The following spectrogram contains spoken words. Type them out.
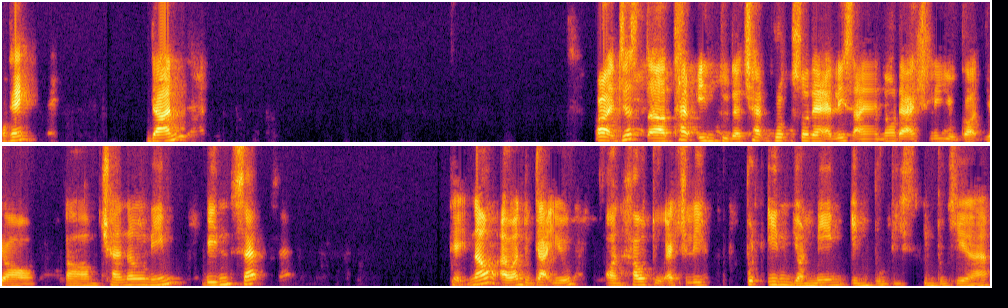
Okay. Done. All right, just uh, type into the chat group so that at least I know that actually you got your um, channel name being set. Okay, now I want to guide you on how to actually put in your name into this into here. Ah.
